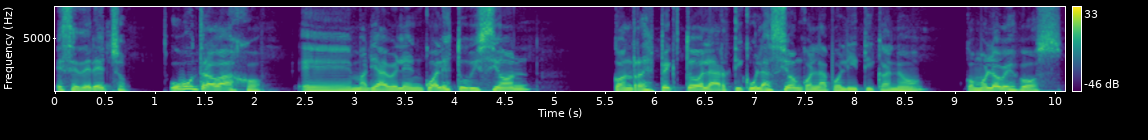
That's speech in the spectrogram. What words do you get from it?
ese derecho. Hubo un trabajo, eh, María Belén, ¿cuál es tu visión con respecto a la articulación con la política, ¿no? ¿Cómo lo ves vos?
